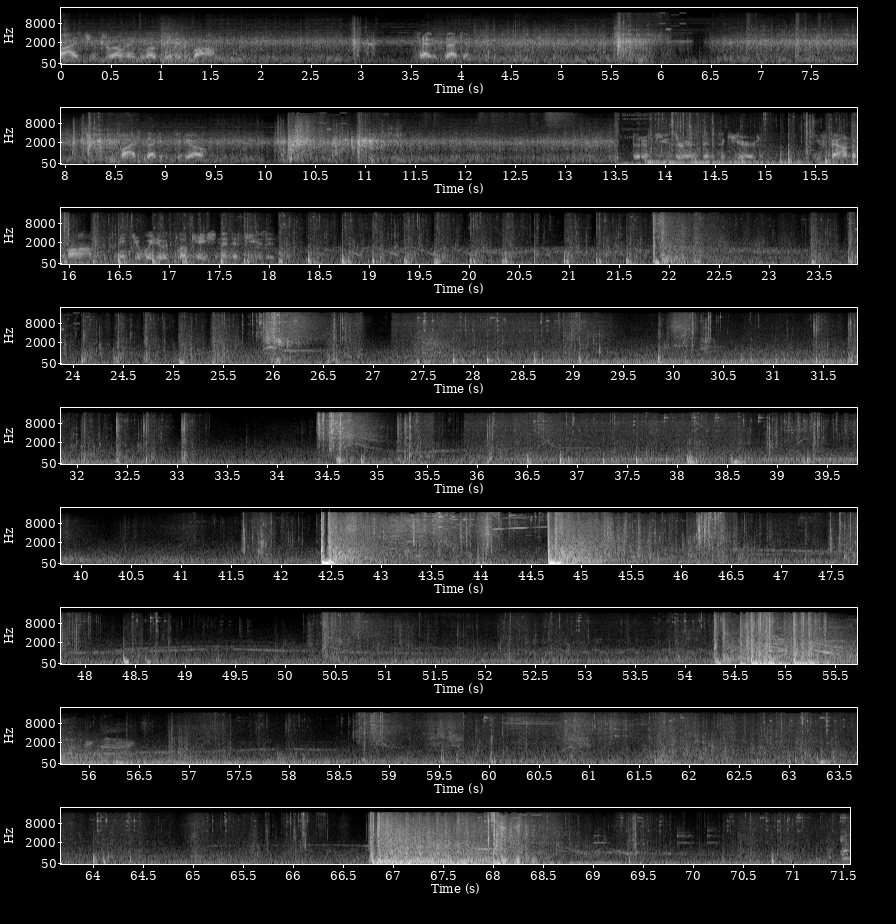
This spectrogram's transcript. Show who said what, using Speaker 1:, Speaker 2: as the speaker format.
Speaker 1: advised your drone has located a bomb. 10 seconds. 5 seconds to go. The defuser has been secured. You found a bomb. Make your way to its location and defuse it.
